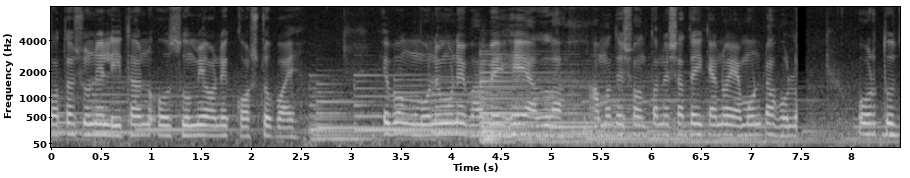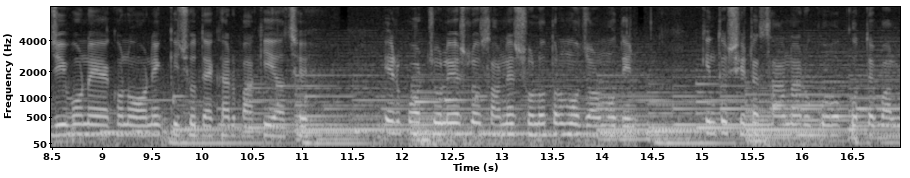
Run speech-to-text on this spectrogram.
কথা শুনে লিথান ও সুমি অনেক কষ্ট পায় এবং মনে মনে ভাবে, হে আল্লাহ, আমাদের সন্তানের সাথেই কেন এমনটা হলো? ওর তো জীবনে এখনও অনেক কিছু দেখার বাকি আছে। এরপর চলে আসলো সানের ষোলোতম জন্মদিন। কিন্তু সেটা সান আর উপভোগ করতে পারল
